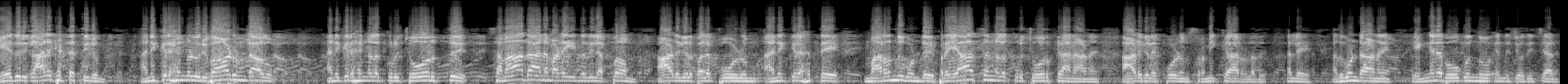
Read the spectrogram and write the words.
ഏതൊരു കാലഘട്ടത്തിലും അനുഗ്രഹങ്ങൾ ഒരുപാടുണ്ടാകും. അനുഗ്രഹങ്ങളെക്കുറിച്ച് ഓർത്ത് സമാധാനമടയുന്നതിലപ്പുറം ആളുകൾ പലപ്പോഴും അനുഗ്രഹത്തെ മറന്നുകൊണ്ട് പ്രയാസങ്ങളെക്കുറിച്ച് ഓർക്കാനാണ് ആളുകൾ എപ്പോഴും ശ്രമിക്കാറുള്ളത്. അല്ലെ? അതുകൊണ്ടാണ് എങ്ങനെ പോകുന്നു എന്ന് ചോദിച്ചാൽ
